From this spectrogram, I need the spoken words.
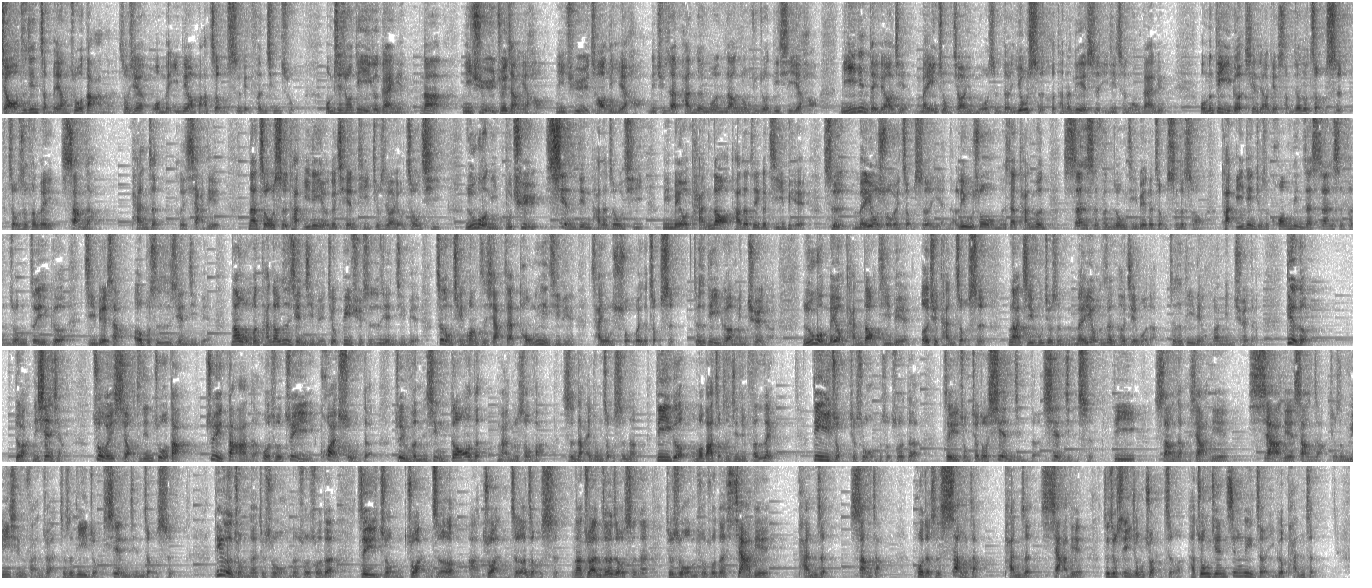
小资金怎么样做大呢？首先，我们一定要把走势给分清楚。我们先说第一个概念，那你去追涨也好，你去抄底也好，你去在盘整过程当中去做低吸也好，你一定得了解每一种交易模式的优势和它的劣势以及成功概率。我们第一个先了解什么叫做走势，走势分为上涨、盘整和下跌。那走势它一定有一个前提，就是要有周期。如果你不去限定它的周期，你没有谈到它的这个级别，是没有所谓走势而言的。例如说，我们在谈论三十分钟级别的走势的时候，它一定就是框定在三十分钟这一个级别上，而不是日线级别。那我们谈到日线级别，就必须是日线级别。这种情况之下，在同一级别才有所谓的走势，这是第一个要明确的。如果没有谈到级别而去谈走势，那几乎就是没有任何结果的。这是第一点，我们要明确的。第二个，对吧？你现想，作为小资金做大最大的或者说最快速的、最稳性高的买入手法是哪一种走势呢？第一个，我们把走势进行分类。第一种就是我们所说的这一种叫做陷阱的陷阱式。第一，上涨下跌，下跌上涨，就是 V 型反转，这是第一种陷阱走势。第二种呢，就是我们所说的这一种转折啊，转折走势。那转折走势呢，就是我们所说的下跌盘整上涨，或者是上涨盘整下跌，这就是一种转折，它中间经历着一个盘整。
